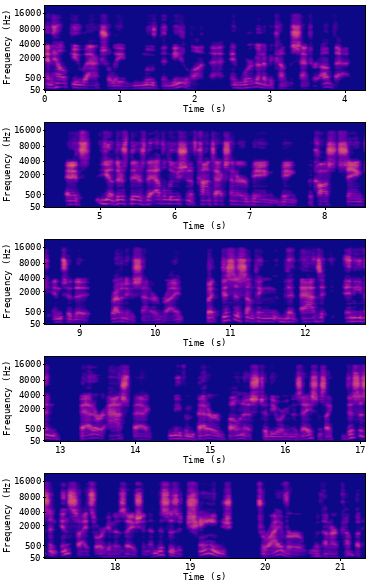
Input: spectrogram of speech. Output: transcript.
and help you actually move the needle on that. And we're going to become the center of that. And it's, you know, there's there's the evolution of contact center being being the cost sink into the revenue center, right? But this is something that adds an even better aspect, an even better bonus to the organization. It's like this is an insights organization and this is a change driver within our company.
